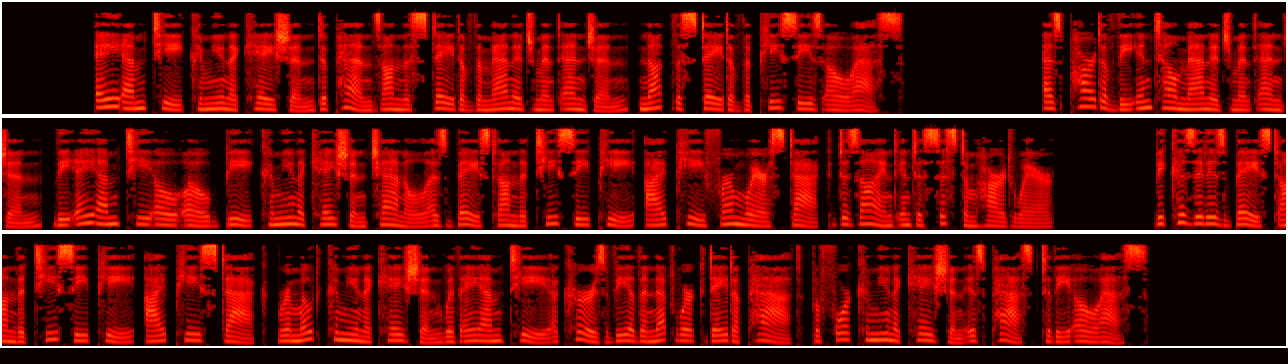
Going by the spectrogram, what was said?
AMT communication depends on the state of the management engine, not the state of the PC's OS. As part of the Intel Management Engine, the AMT OOB communication channel is based on the TCP, IP firmware stack designed into system hardware. Because it is based on the TCP, IP stack, remote communication with AMT occurs via the network data path before communication is passed to the OS.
